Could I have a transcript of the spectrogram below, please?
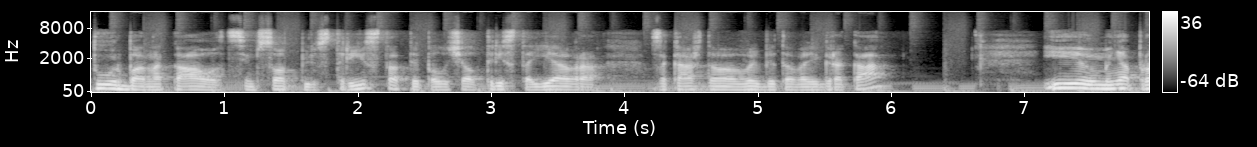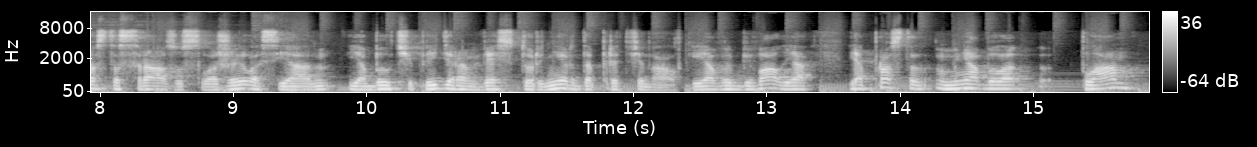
турбо нокаут 700 плюс 300, ты получал 300 евро за каждого выбитого игрока. И у меня просто сразу сложилось, я, я был чип-лидером весь турнир до предфиналки. Я выбивал, я, я просто, у меня был план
